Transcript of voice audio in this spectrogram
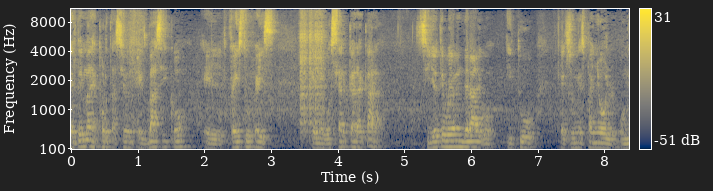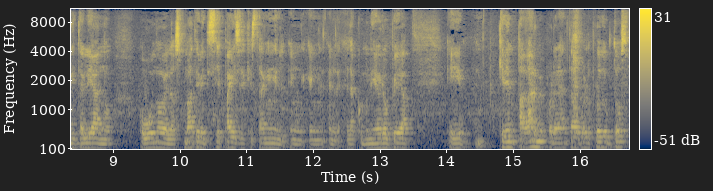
El tema de exportación es básico, el face to face, el negociar cara a cara. Si yo te voy a vender algo y tú, que es un español, un italiano o uno de los más de 26 países que están en, la comunidad europea, eh, quieren pagarme por adelantado por los productos,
